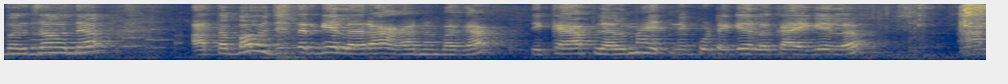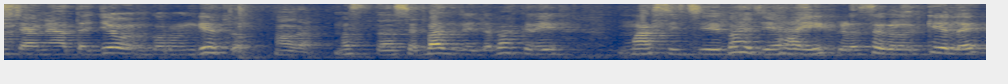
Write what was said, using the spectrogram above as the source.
बरं जाऊ द्या. आता भाऊजी तर गेलं रागानं बघा. ते काय आपल्याला माहीत नाही कुठे गेलं काय गेलं. आमच्या आम्ही आता जेवण करून घेतो. बघा मस्त असे बाजरीच्या भाकरी माशीची भाजी हा इकडं सगळं केलंय.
